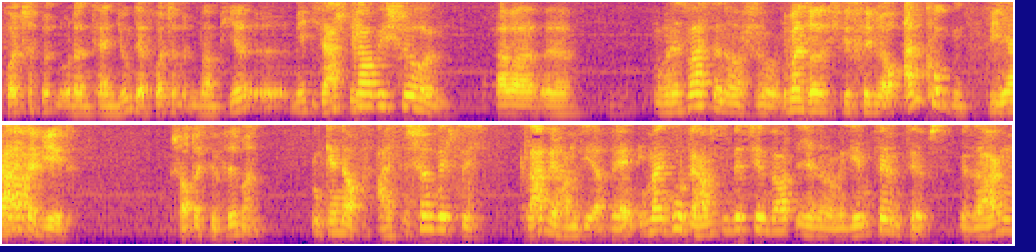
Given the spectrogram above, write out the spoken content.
Freundschaft mit, oder einen kleinen Jungen, der Freundschaft mit einem Vampir-Mädchen Das glaube ich schon. Aber äh, Aber das war's dann auch schon. man soll sich den Film ja auch angucken, wie es Ja. weitergeht. Schaut euch den Film an. Genau. Ah, es ist schon witzig. Klar, wir haben sie erwähnt. Ich meine, gut, wir haben es ein bisschen wörtlicher genommen. Wir geben Filmtipps. Wir sagen,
